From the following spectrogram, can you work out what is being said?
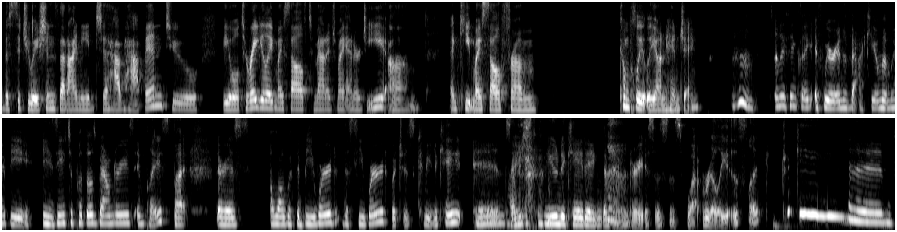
the situations that I need to have happen to be able to regulate myself, to manage my energy, um, and keep myself from completely unhinging. Mm-hmm. And I think like if we were in a vacuum, it might be easy to put those boundaries in place, but there is along with the B word, the C word, which is communicate. And so right. just communicating the boundaries is, is what really is like tricky and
